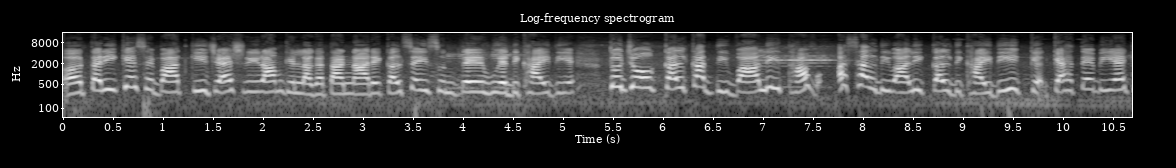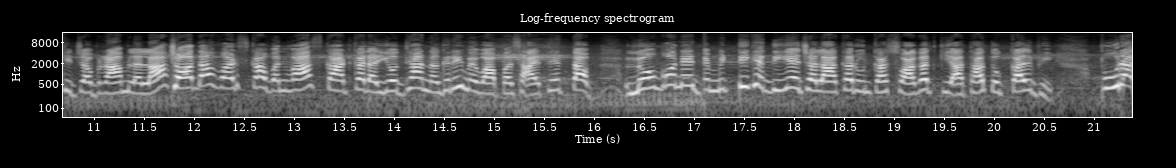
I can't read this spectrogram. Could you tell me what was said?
तरीके से बात की। जय श्री राम के लगातार नारे कल से ही सुनते हुए दिखाई दिए। तो जो कल का दिवाली था, वो असल दिवाली कल दिखाई दी। कहते भी है कि जब राम लला चौदह वर्ष का वनवास काटकर अयोध्या नगरी में वापस आए थे, तब लोगों ने मिट्टी के दिए जलाकर उनका स्वागत किया था। तो कल भी पूरा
